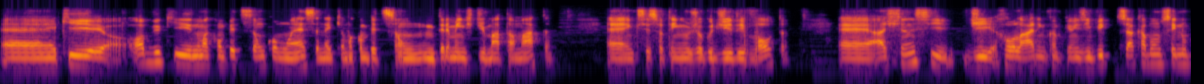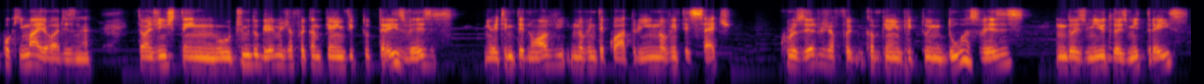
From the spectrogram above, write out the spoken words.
é, que óbvio que numa competição como essa, né, que é uma competição inteiramente de mata-mata, é, em que você só tem o jogo de ida e volta, é, a chance de rolarem campeões invictos acabam sendo um pouquinho maiores, né? Então a gente tem o time do Grêmio já foi campeão invicto três vezes, em 89, em 94 e em 97. Cruzeiro já foi campeão invicto em duas vezes, em 2000 e 2003.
